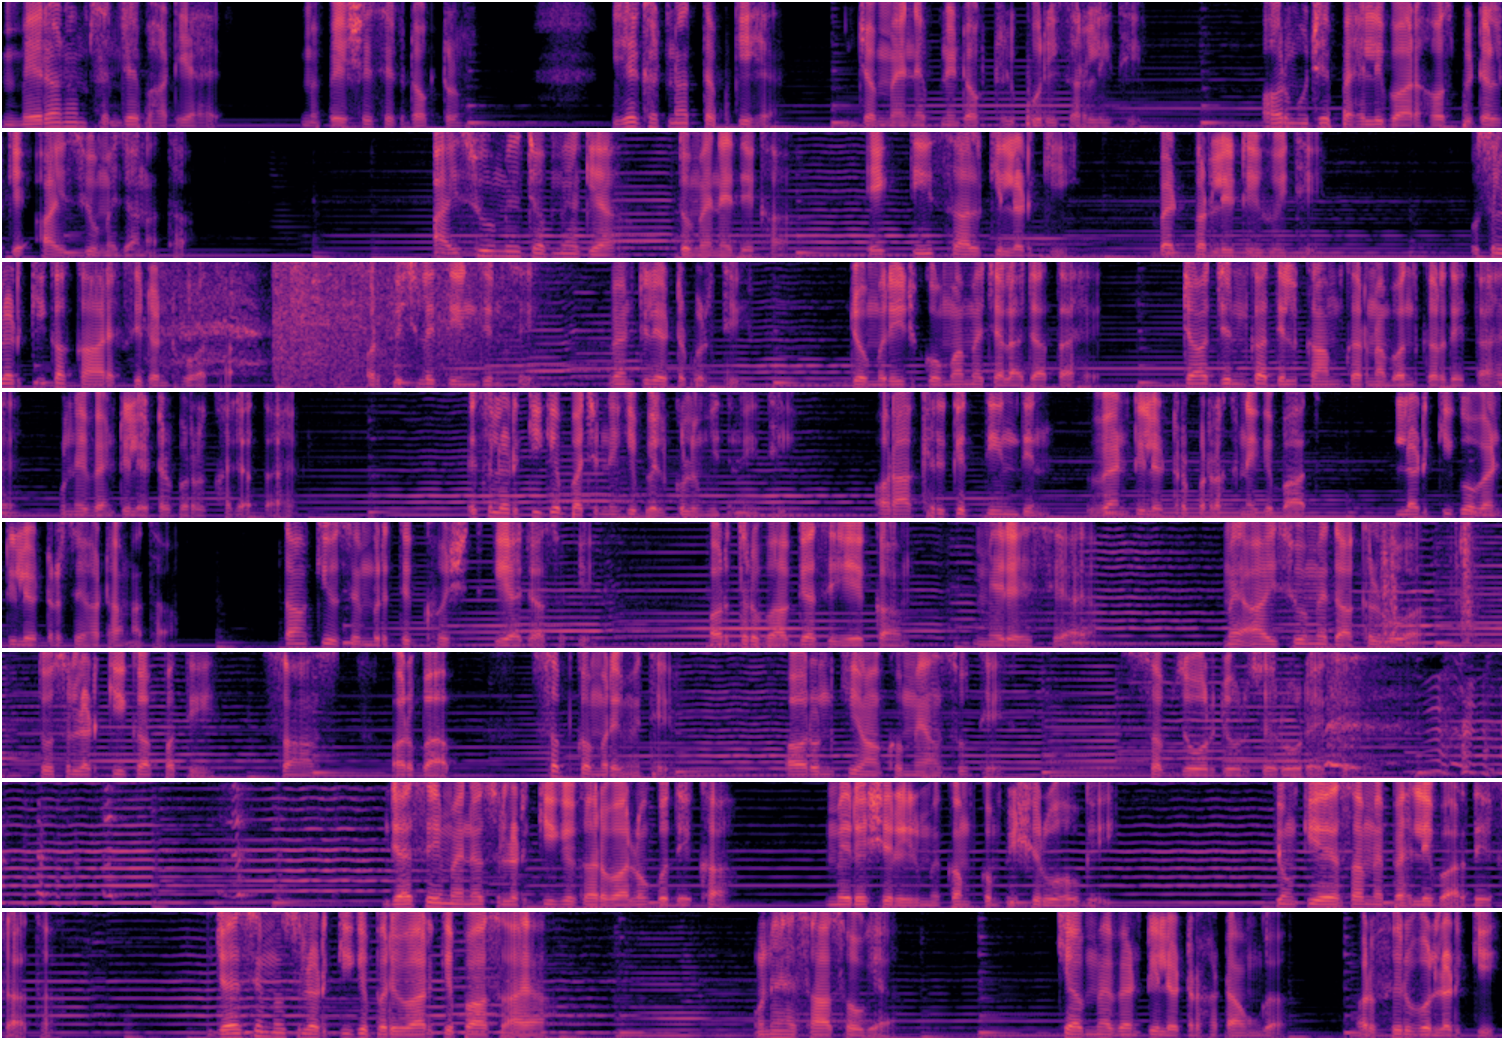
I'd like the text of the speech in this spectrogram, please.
मेरा नाम संजय भाटिया है। मैं पेशे से एक डॉक्टर हूँ। यह घटना तब की है, जब मैंने अपनी डॉक्टरी पूरी कर ली थी और मुझे पहली बार हॉस्पिटल के आईसीयू में जाना था। आईसीयू में जब मैं गया तो मैंने देखा, एक तीस साल की लड़की बेड पर लेटी हुई थी। उस लड़की का कार एक्सीडेंट हुआ था और पिछले तीन दिन से वेंटिलेटर पर थी, जो मरीज़ कोमा में चला जाता है जहाँ जिनका दिल काम करना बंद कर देता है, उन्हें वेंटिलेटर पर रखा जाता है। इस लड़की के बचने की बिल्कुल उम्मीद नहीं थी और आखिर के तीन दिन वेंटिलेटर पर रखने के बाद लड़की को वेंटिलेटर से हटाना था, ताकि उसे मृतक घोषित किया जा सके। और दुर्भाग्य से ये काम मेरे हिस्से आया। मैं आईसीयू में दाखिल हुआ तो उस लड़की का पति, सांस और बाप सब कमरे में थे और उनकी आँखों में आँसू थे। सब ज़ोर ज़ोर से रो रहे थे। जैसे ही मैंने उस लड़की के घर वालों को देखा, मेरे शरीर में कंपकंपी शुरू हो गई, क्योंकि ऐसा मैं पहली बार देख रहा था। जैसे मैं उस लड़की के परिवार के पास आया, उन्हें एहसास हो गया कि अब मैं वेंटिलेटर हटाऊँगा और फिर वो लड़की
